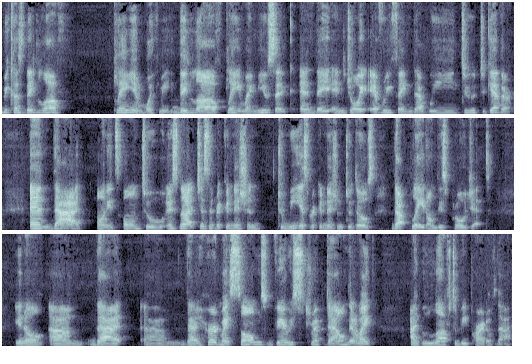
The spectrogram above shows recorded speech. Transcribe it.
because they love playing with me they love playing my music and they enjoy everything that we do together and that on its own too it's not just a recognition to me it's recognition to those that played on this project you know um, that um, that heard my songs very stripped down they're like I would love to be part of that.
